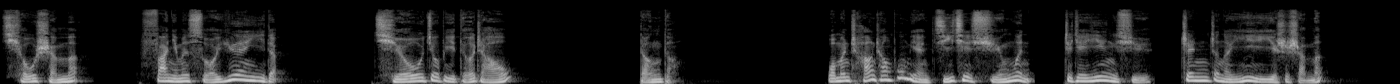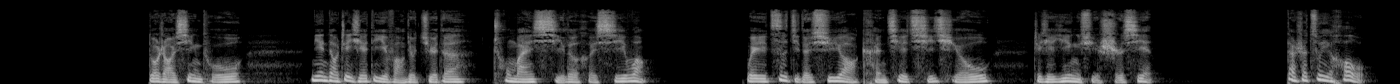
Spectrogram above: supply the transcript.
求什么，发你们所愿意的，求就必得着，等等。我们常常不免急切询问这些应许真正的意义是什么。多少信徒念到这些地方就觉得充满喜乐和希望，为自己的需要恳切祈求这些应许实现，但是最后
